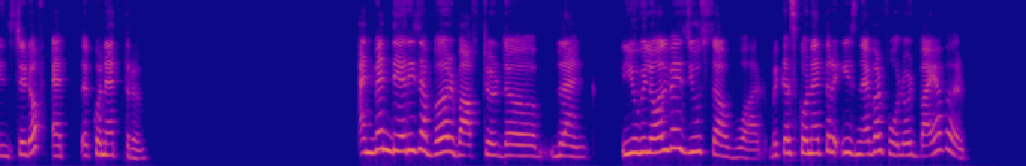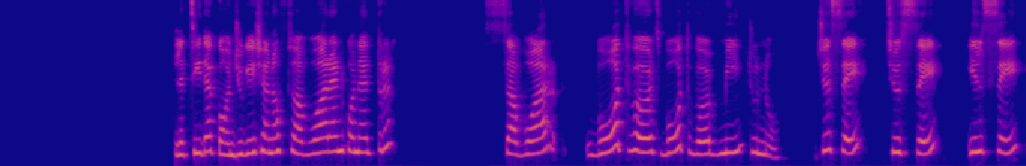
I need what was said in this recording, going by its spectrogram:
instead of et, uh, connaître. And when there is a verb after the blank, you will always use savoir because connaître is never followed by a verb. Let's see the conjugation of savoir and connaître savoir, both words, both verb mean to know. Je sais, tu sais, il sait,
